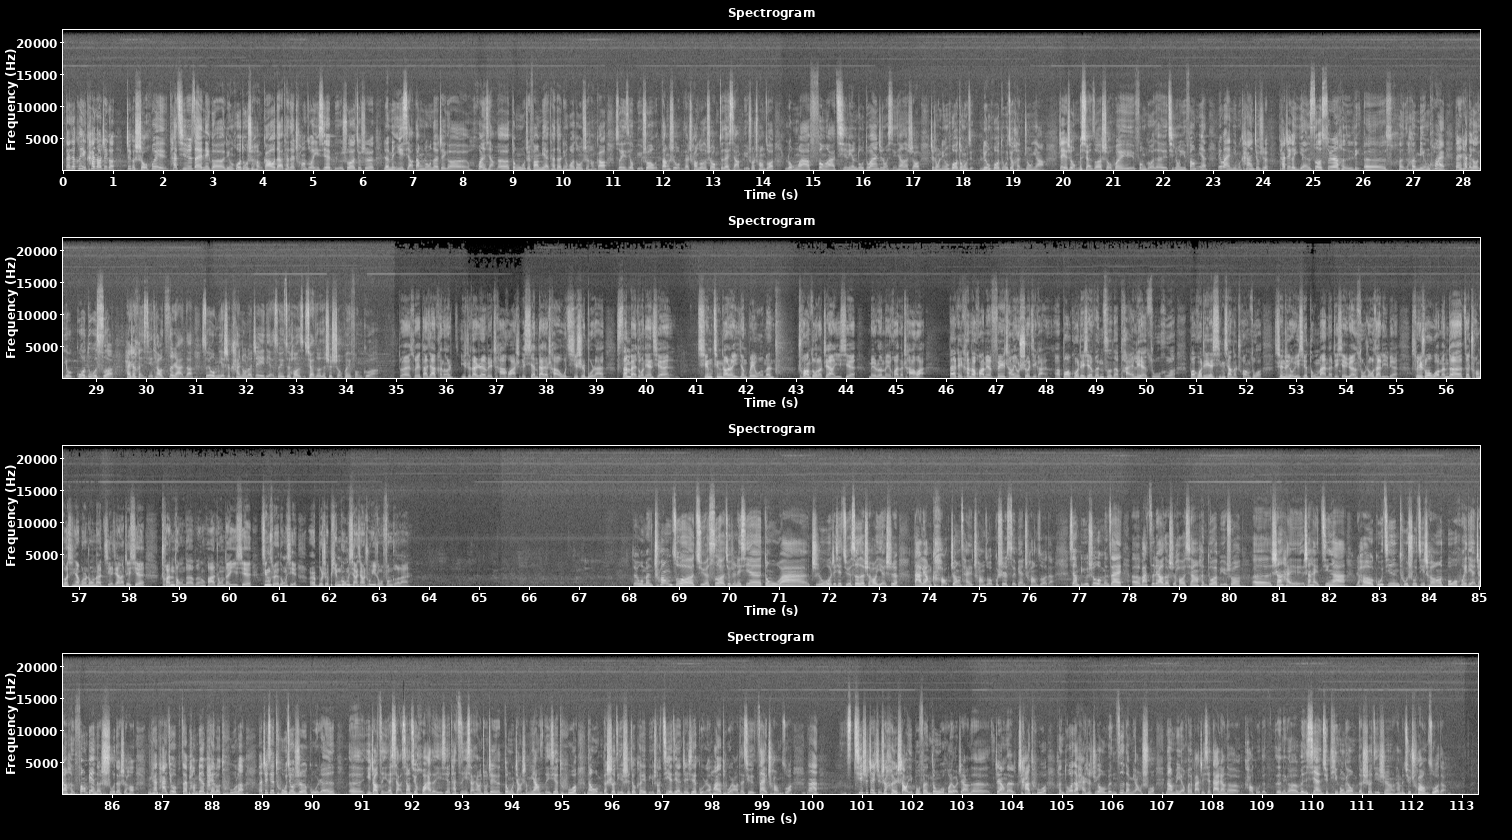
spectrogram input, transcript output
大家可以看到这个这个手绘，它其实，在那个灵活度是很高的。它在创作一些，比如说就是人们臆想当中的这个幻想的动物这方面，它的灵活度是很高。所以就比如说，当时我们在创作的时候，我们就在想，比如说创作龙啊、凤啊、麒麟、鹿端这种形象的时候，这种灵活度就灵活度就很重要。这也是我们选择手绘风格的其中一方面。另外，你们看，就是它这个颜色虽然很丽呃很很明快，但是它那个有过渡色，还是很。协调自然的，所以我们也是看中了这一点，所以最后选择的是手绘风格。对，所以大家可能一直在认为插画是个现代的产物，其实不然。三百多年前，清清朝人已经为我们创作了这样一些美轮美奂的插画。大家可以看到画面非常有设计感啊，包括这些文字的排列组合，包括这些形象的创作，甚至有一些动漫的这些元素揉在里边。所以说，我们的在创作形象过程中呢，借鉴了这些传统的文化中的一些精髓的东西，而不是凭空想象出一种风格来。对我们创作角色，就是那些动物啊、植物这些角色的时候，也是大量考证才创作，不是随便创作的。像比如说我们在呃挖资料的时候，像很多比如说呃《山海山海经》啊，然后古今图书集成、博物汇典这样很方便的书的时候，你看它就在旁边配了图了。那这些图就是古人呃依照自己的想象去画的一些他自己想象中这个动物长什么样子的一些图。那我们的设计师就可以比如说借鉴这些古人。画的图，然后再去再创作。那其实这只是很少一部分动物会有这样的这样的插图，很多的还是只有文字的描述。那我们也会把这些大量的考古的呃那个文献去提供给我们的设计师，让他们去创作的。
